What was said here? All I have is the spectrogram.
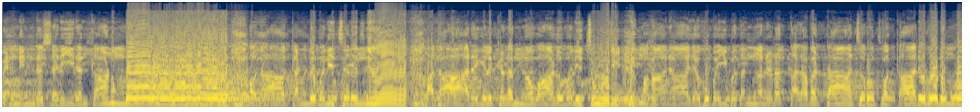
പെണ്ണിന്റെ ശരീരം കാണുമ്പോ അതാ കള്ളു വലിച്ചെറിഞ്ഞു. അതാ അരയിൽ കിടന്ന വാൾ വലിച്ചൂരി. മഹാനായ ഹുബൈബ് തങ്ങളുടെ തലവട്ട ചെറുപ്പക്കാര് ഓടുമ്പോ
